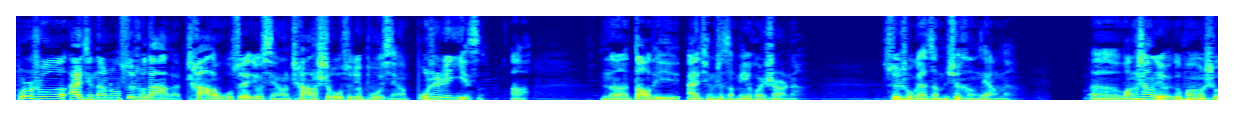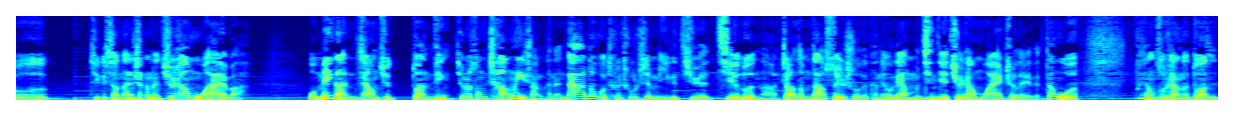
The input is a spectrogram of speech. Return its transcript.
不是说爱情当中岁数大了差了五岁就行，差了十五岁就不行，不是这意思啊。那到底爱情是怎么一回事呢？岁数该怎么去衡量呢？呃，网上有一个朋友说，这个小男生可能缺少母爱吧。我没敢这样去断定，就是从常理上，可能大家都会推出这么一个结结论啊。找这么大岁数的，可能有恋母情节、缺少母爱之类的。但我不想做这样的断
